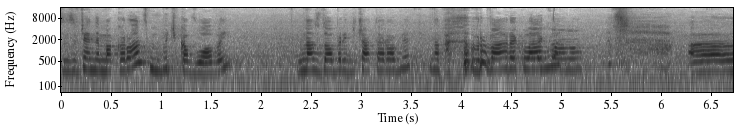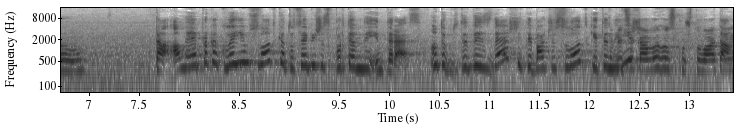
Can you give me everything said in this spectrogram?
це звичайно макарон, мабуть, кавовий. У нас добрі дівчата роблять на права. Реклама. А, та, але, наприклад, коли їм солодке, то це більше спортивний інтерес. Ну, тобто ти десь йдеш і ти бачиш солодке, і ти не Тобі їш. цікаво його скуштувати, Так.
